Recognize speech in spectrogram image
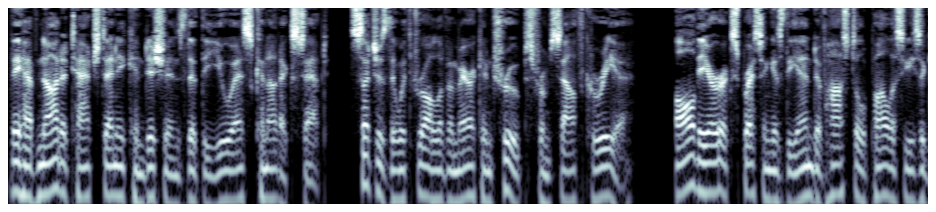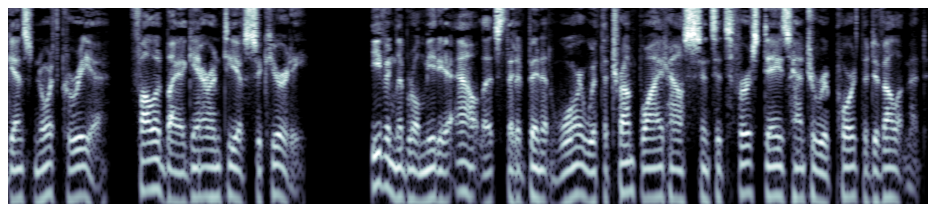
They have not attached any conditions that the U.S. cannot accept, such as the withdrawal of American troops from South Korea. All they are expressing is the end of hostile policies against North Korea, followed by a guarantee of security. Even liberal media outlets that have been at war with the Trump White House since its first days had to report the development.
